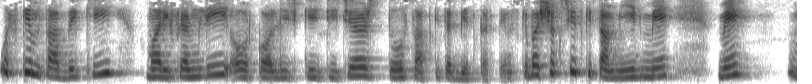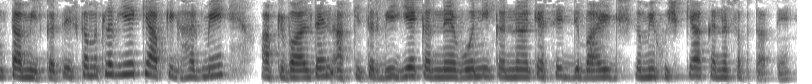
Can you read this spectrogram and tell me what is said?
उसके मुताबिक ही हमारी फैमिली और कॉलेज के टीचर्स, दोस्त आपकी तरबियत करते हैं। उसके बाद शख्सियत की तमीर में में तमीर करते हैं। इसका मतलब ये है कि आपके घर में आपके वालदेन, आपकी तरबियत ये करना है, वो नहीं करना, कैसे डिवाइड, गमी खुश क्या करना, सब बताते हैं।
